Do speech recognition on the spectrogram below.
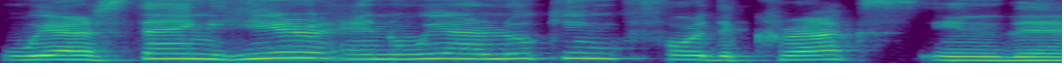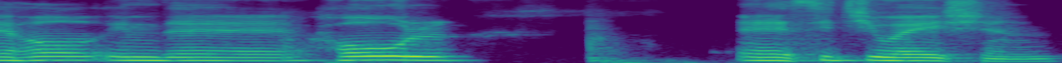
We are staying here and we are looking for the cracks in the whole, in the whole uh, situation.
